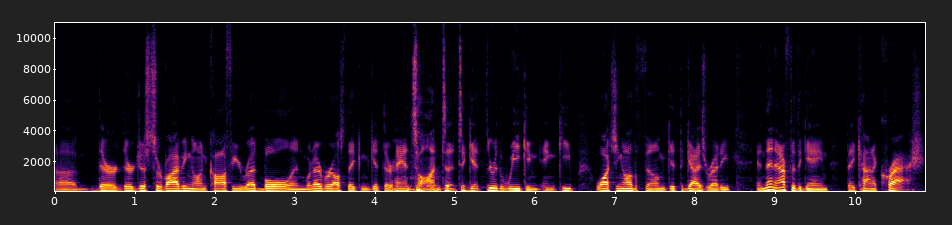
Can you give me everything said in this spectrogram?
Um, they're they're just surviving on coffee, Red Bull, and whatever else they can get their hands on to, to get through the week and, and keep watching all the film, get the guys ready. And then after the game, they kind of crash.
